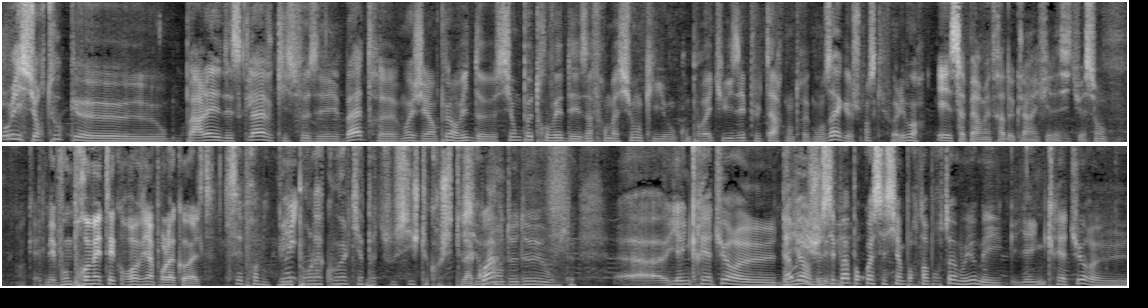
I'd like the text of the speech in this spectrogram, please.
Oui, surtout que euh, on parlait d'esclaves qui se faisaient battre. Euh, Moi, j'ai un peu envie de. Si on peut trouver des informations qu'on pourrait utiliser plus tard contre Gonzague, je pense qu'il faut aller voir. Et ça permettra de clarifier la situation. Mais vous me promettez qu'on revient pour la cohalte C'est promis. Mais pour la coal, il n'y a pas de souci, je te crois, je te La quoi en deux deux. te- Euh, Il y a une créature. euh, D'ailleurs, oui, je l'ai sais vu. pas pourquoi c'est si important pour toi, Moyo, mais il y a une créature euh,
